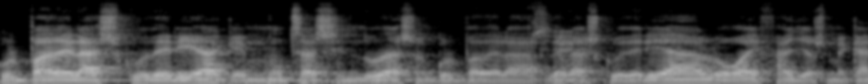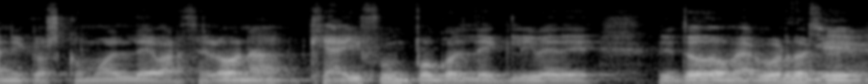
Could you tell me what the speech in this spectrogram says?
culpa de la escudería, que muchas sin duda son culpa de la, de la escudería, luego hay fallos mecánicos como el de Barcelona, que ahí fue un poco el declive de, de todo, me acuerdo que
